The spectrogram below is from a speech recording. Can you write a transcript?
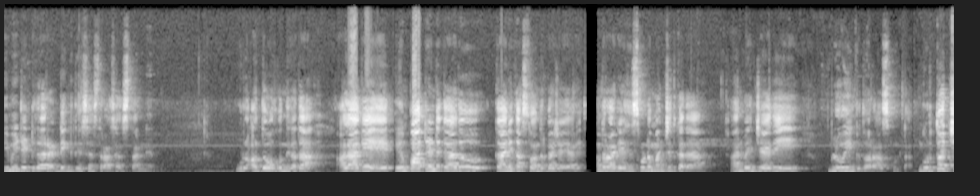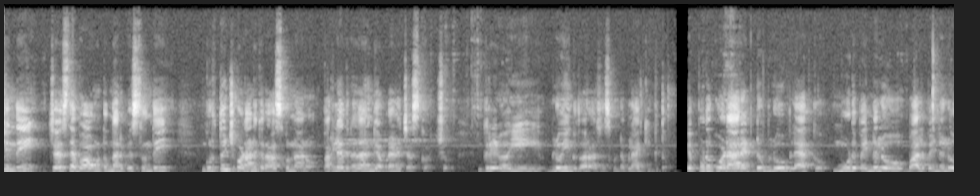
ఇమీడియట్గా రెడ్డింగ్ తీసేసి రాసేస్తాను నేను. అర్థమవుతుంది కదా? అలాగే ఇంపార్టెంట్ కాదు కానీ కాస్త తొందరగా చేయాలి. తొందరగా చేసేసుకుంటే మంచిది కదా? అనిపించేది బ్లూ ఇంక్తో రాసుకుంటా. గుర్తొచ్చింది చేస్తే బాగుంటుంది అనిపిస్తుంది. గుర్తుంచుకోవడానికి రాసుకున్నాను. పర్లేదు నిదానంగా ఎప్పుడైనా చేసుకోవచ్చు. గ్రీ ఈ బ్లూ ఇంక్తో రాసేసుకుంటా బ్లాక్ ఇంక్తో ఎప్పుడు కూడా రెడ్ బ్లూ బ్లాక్ మూడు పెన్నులు బాల్ పెన్నులు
